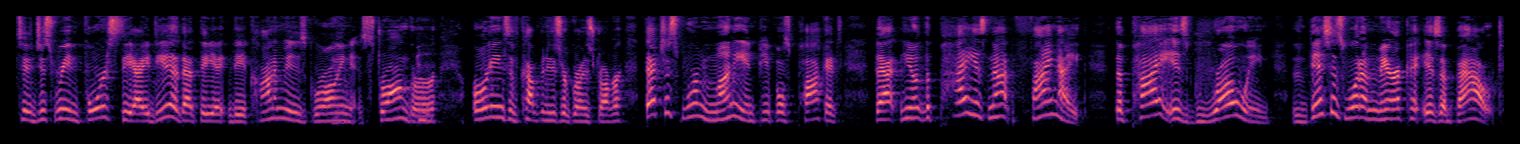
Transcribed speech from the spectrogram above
to just reinforce the idea that the, the economy is growing mm-hmm. stronger. Earnings of companies are growing stronger. That's just more money in people's pockets that, you know, the pie is not finite. The pie is growing. This is what America is about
